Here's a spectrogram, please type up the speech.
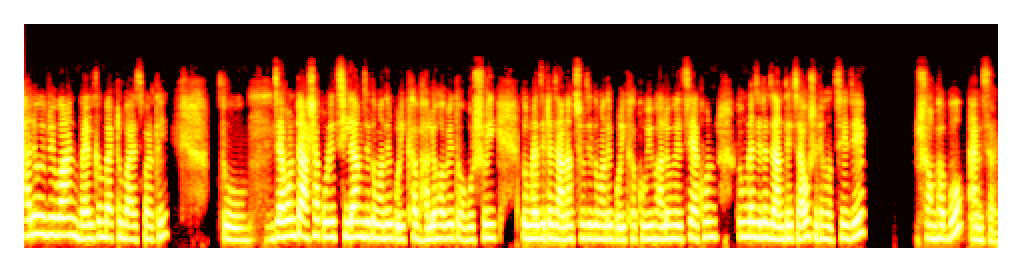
Hello everyone welcome back to bio sparkle তো যেমনটা আশা করেছিলাম যে তোমাদের পরীক্ষা ভালো হবে, তো অবশ্যই তোমরা যেটা জানাচ্ছ যে তোমাদের পরীক্ষা খুবই ভালো হয়েছে, এখন তোমরা যেটা জানতে চাও সেটা হচ্ছে যে সম্ভাব্য অ্যান্সার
